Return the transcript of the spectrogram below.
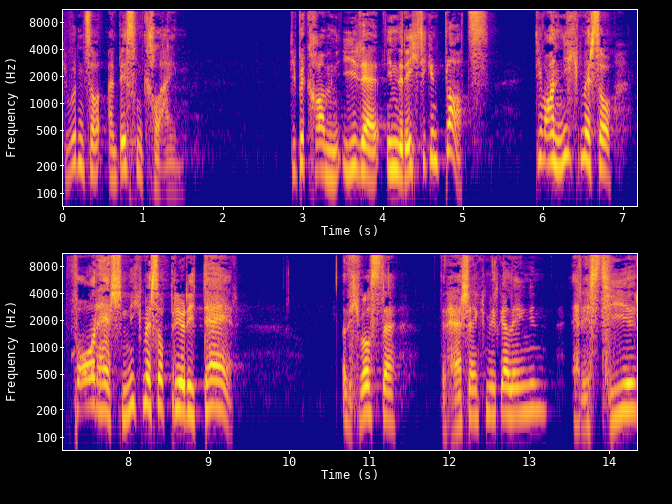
die wurden so ein bisschen klein. Die bekamen ihre, ihren richtigen Platz. Die waren nicht mehr so vorherrschend, nicht mehr so prioritär. Und ich wusste, der Herr schenkt mir Gelingen, er ist hier,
